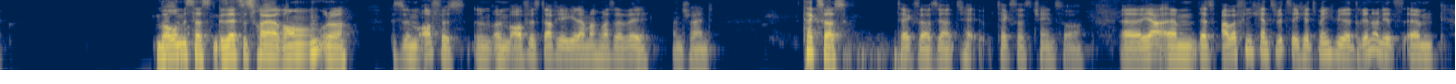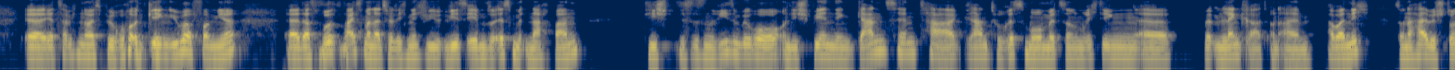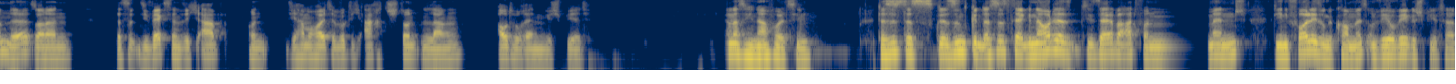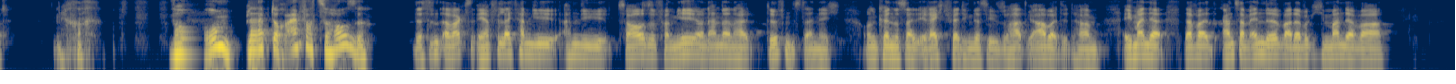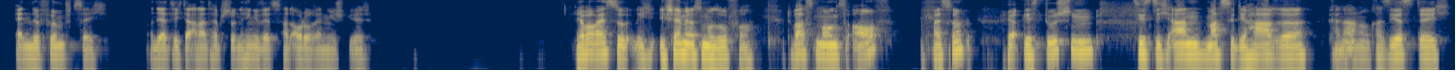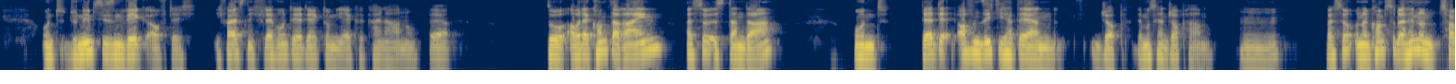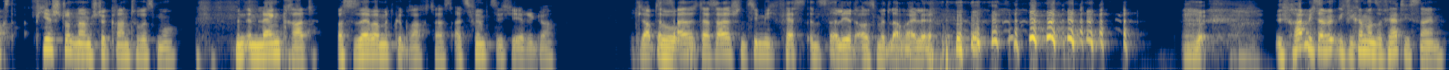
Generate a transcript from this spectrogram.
Warum ist das ein gesetzesfreier Raum oder? Es ist im Office. Im, Im, Office darf hier jeder machen, was er will, anscheinend. Texas. Texas, ja, Te Texas Chainsaw. Äh, ja, ähm, das, aber finde ich ganz witzig. Jetzt bin ich wieder drin und jetzt ähm, äh, jetzt habe ich ein neues Büro und gegenüber von mir, äh, das weiß man natürlich nicht, wie, wie es eben so ist mit Nachbarn. Die, das ist ein Riesenbüro und die spielen den ganzen Tag Gran Turismo mit so einem richtigen, äh, mit einem Lenkrad und allem. Aber nicht so eine halbe Stunde, sondern das, die wechseln sich ab und die haben heute wirklich acht Stunden lang Autorennen gespielt. Ich kann das nicht nachvollziehen. Das ist, das, das sind, das ist der, genau der, dieselbe Art von Mensch, die in die Vorlesung gekommen ist und WoW gespielt hat. Ja. Warum? Bleib doch einfach zu Hause. Das sind Erwachsene. Ja, vielleicht haben die, haben die zu Hause Familie und anderen halt dürfen es da nicht und können das halt rechtfertigen, dass sie so hart gearbeitet haben. Ich meine, der, da war ganz am Ende war da wirklich ein Mann, der war Ende 50 und der hat sich da anderthalb Stunden hingesetzt und hat Autorennen gespielt. Ja, aber weißt du, ich, ich stelle mir das immer so vor. Du wachst morgens auf, weißt du, ja. gehst duschen, ziehst dich an, machst dir die Haare, keine Ahnung, rasierst dich, und du nimmst diesen Weg auf dich. Ich weiß nicht, vielleicht wohnt er ja direkt um die Ecke, keine Ahnung. Ja. So, aber der kommt da rein, weißt du, ist dann da und der, der offensichtlich hat der ja einen Job, der muss ja einen Job haben. Mhm. Weißt du? Und dann kommst du da hin und zockst vier Stunden am Stück Gran Turismo. mit einem Lenkrad, was du selber mitgebracht hast, als 50-Jähriger. Ich glaube, das, so. sah, das sah schon ziemlich fest installiert aus mittlerweile. ich frage mich da wirklich, wie kann man so fertig sein?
